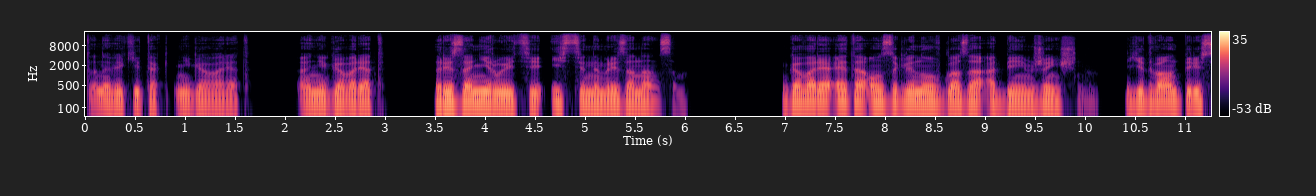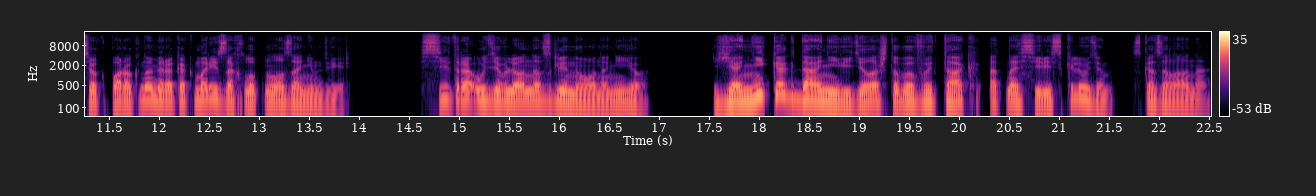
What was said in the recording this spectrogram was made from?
То на веки так не говорят. они говорят, резонируете истинным резонансом. Говоря это, он заглянул в глаза обеим женщинам. Едва он пересек порог номера, как Мари захлопнула за ним дверь. Ситра удивленно взглянула на нее. «Я никогда не видела, чтобы вы так относились к людям», — сказала она.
